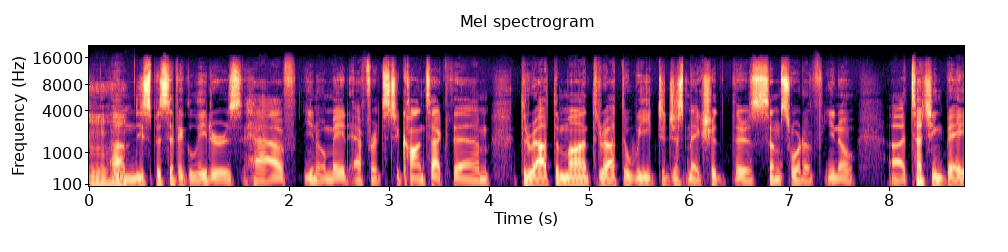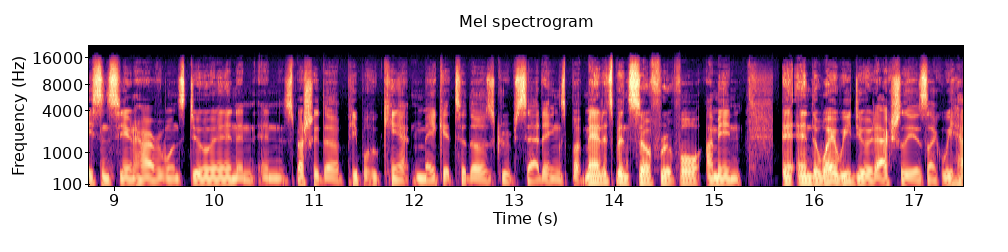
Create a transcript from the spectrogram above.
Mhm. um, these specific leaders have you know made efforts to contact them throughout the month, throughout the week, to just make sure that there's some sort of you know uh, touching base and seeing how everyone's doing, and and especially the people who can't make it to those group settings. But man, it's been so fruitful. I mean, a- and the way we do it actually is like we have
